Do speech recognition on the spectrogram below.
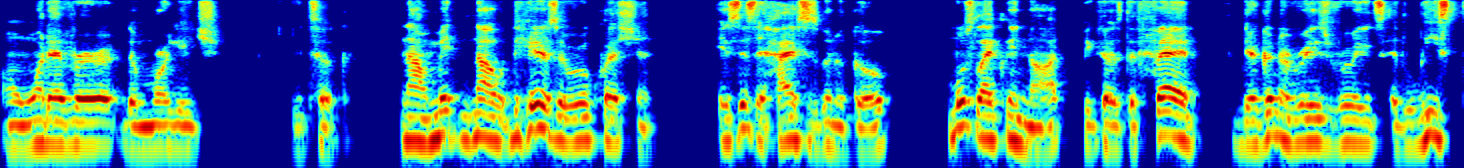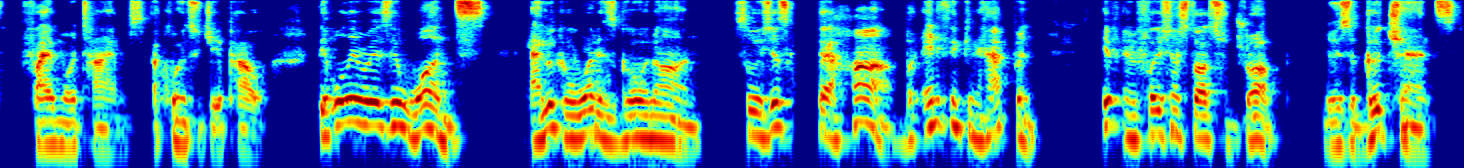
on whatever the mortgage you took. Now, now here's a real question. Is this the highest it's going to go? Most likely not, because the Fed they're going to raise rates at least five more times, according to Jay Powell. They've only raised it once. And look at what is going on. So it's just like, huh, but anything can happen. If inflation starts to drop, there's a good chance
